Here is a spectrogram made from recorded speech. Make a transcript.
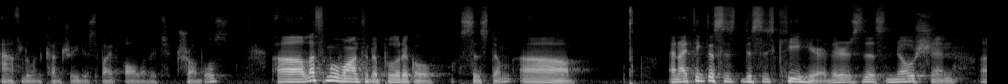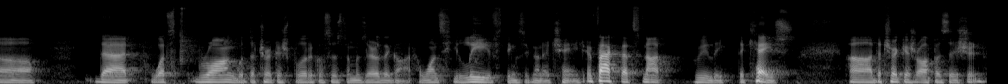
affluent country despite all of its troubles. Uh, let's move on to the political system. Uh, and I think this is, this is key here. There's this notion uh, that what's wrong with the Turkish political system is Erdogan. Once he leaves, things are going to change. In fact, that's not really the case. Uh, the Turkish opposition,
